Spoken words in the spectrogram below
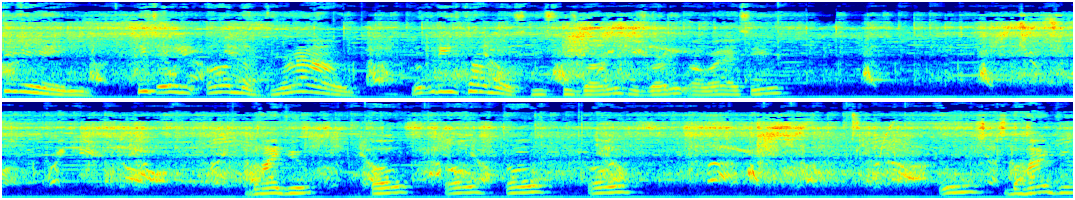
dang, he's already on the ground. Look at these combos, he's, he's guarding, he's guarding, alright, I see you. Behind you. Oh, oh, oh, oh. Ooh, behind you.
